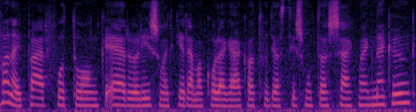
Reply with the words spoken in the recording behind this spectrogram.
Van egy pár fotónk erről is, majd kérem a kollégákat, hogy azt is mutassák meg nekünk.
